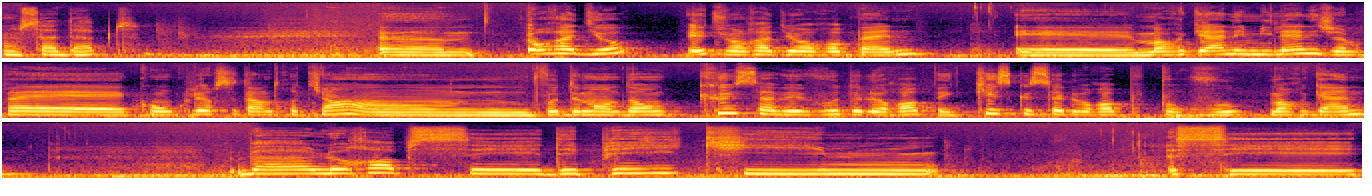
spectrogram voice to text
on s'adapte. Euh, au radio, est une radio européenne. Et Morgane et Mylène, j'aimerais conclure cet entretien en vous demandant que savez-vous de l'Europe et qu'est-ce que c'est l'Europe pour vous, Morgane? Bah, L'Europe, c'est des pays qui. C'est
